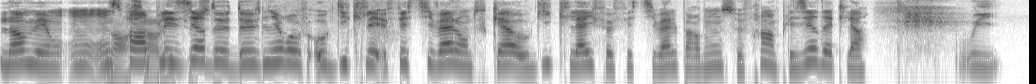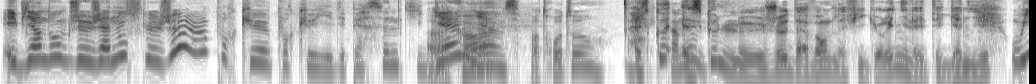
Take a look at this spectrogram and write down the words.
Non, mais on, on- on Non, se fera un plaisir de, de venir au, au Geek Festival, en tout cas au Geek Life Festival, pardon, on se fera un plaisir d'être là. Oui. Eh bien donc, je- j'annonce le jeu hein, pour que pour qu'il y ait des personnes qui Ah, gagnent. quand même, c'est pas trop tôt. Est-ce que, même. est-ce que le jeu d'avant de la figurine, il a été gagné? Oui,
